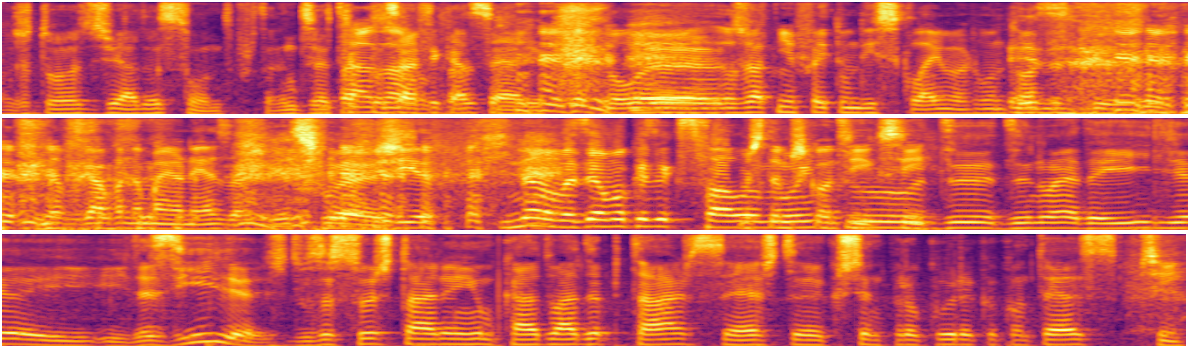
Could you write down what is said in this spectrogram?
Eu já estou a desviar do assunto, portanto já está a começar a ficar sério. Ele, Eh, ele já tinha feito um disclaimer, o António, que navegava na maionese às vezes. Não, mas é uma coisa que se fala muito contigo, de, de, não é, da ilha e, e das ilhas, dos Açores estarem um bocado a adaptar-se a esta crescente procura que acontece Sim,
